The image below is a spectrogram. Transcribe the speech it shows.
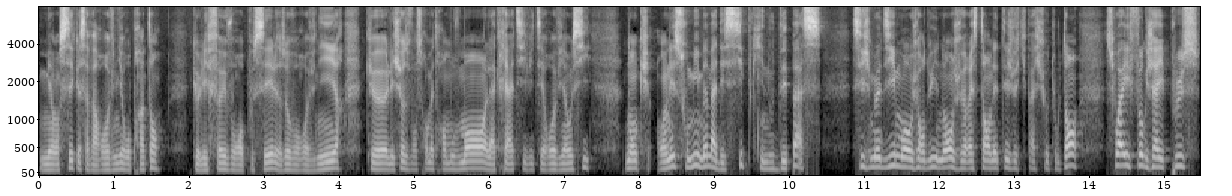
Mais on sait que ça va revenir au printemps, que les feuilles vont repousser, les oiseaux vont revenir, que les choses vont se remettre en mouvement, la créativité revient aussi. Donc on est soumis même à des cycles qui nous dépassent. Si je me dis, moi aujourd'hui, non, je veux rester en été, je veux qu'il fasse chaud tout le temps, soit il faut que j'aille plus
